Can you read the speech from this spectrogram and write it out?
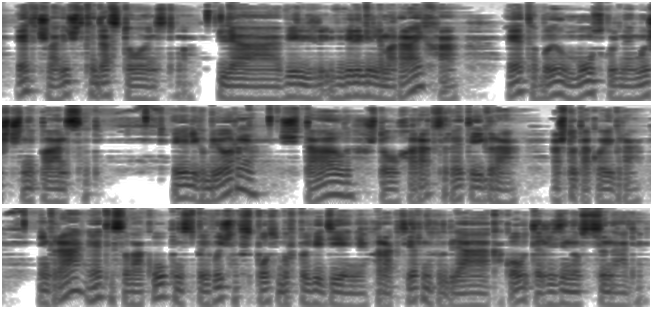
– это человеческое достоинство. Для Вильгельма Райха это был мускульный мышечный панцирь. Эрих Бёрн считал, что характер – это игра. А что такое игра? Игра – это совокупность привычных способов поведения, характерных для какого-то жизненного сценария.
